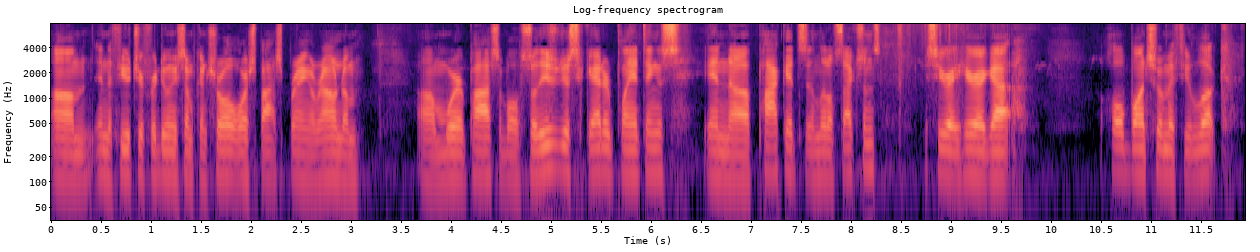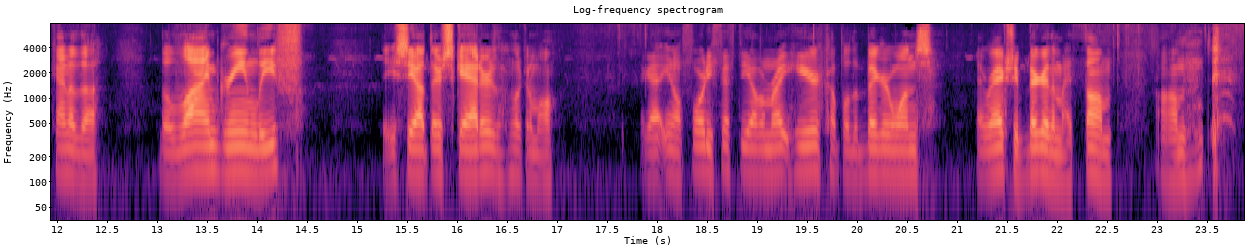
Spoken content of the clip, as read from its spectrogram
um, in the future for doing some control or spot spraying around them um, where possible. So these are just scattered plantings in uh, pockets and little sections. You see right here I got a whole bunch of them if you look, kind of the, the lime green leaf that you see out there scattered. Look at them all. I got, you know, 40, 50 of them right here. A couple of the bigger ones that were actually bigger than my thumb. Um,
